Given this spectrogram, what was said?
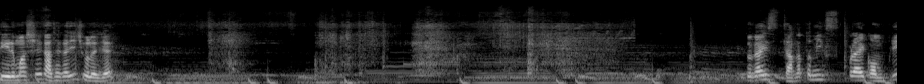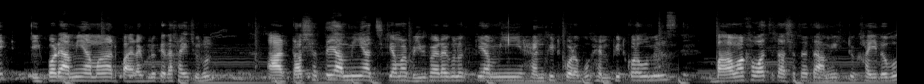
দেড় মাসের কাছাকাছি চলে যায়। তো গাইজ দানা তো মিক্স প্রায় কমপ্লিট এরপরে আমি আমার পায়রাগুলোকে দেখাই, চলুন। আর তার সাথে আমি আজকে আমার বেবি পায়রাগুলোকে আমি হ্যান্ড ফিট করাবো। হ্যান্ড ফিট করাবো মিন্স বাবা মা খাওয়াচ্ছে, তার সাথে সাথে আমি একটু খাইয়ে দেবো।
